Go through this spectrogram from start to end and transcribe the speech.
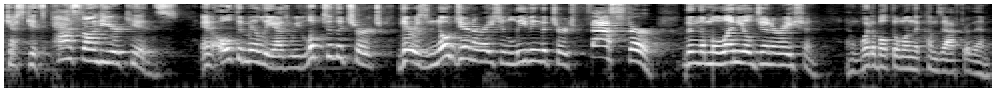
Just gets passed on to your kids. And ultimately, as we look to the church, there is no generation leaving the church faster than the millennial generation. And what about the one that comes after them?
